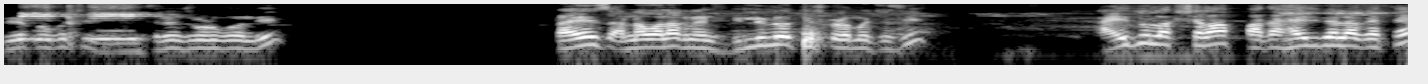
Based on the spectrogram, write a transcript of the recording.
వెహికల్ వచ్చి ఇన్సూరెన్స్ కూడా ఉంది. ప్రైస్ అన్న వాళ్ళకి నేను ఢిల్లీలో తీసుకోవడం వచ్చేసి ఐదు లక్షల పదహైదు వేలకైతే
